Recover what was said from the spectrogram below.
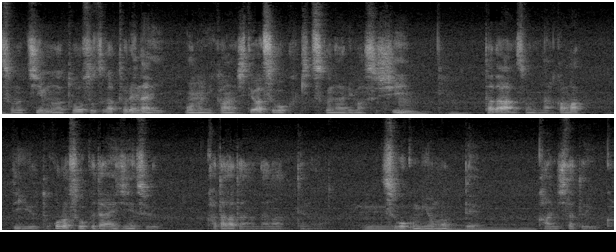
そのチームの統率が取れないものに関してはすごくきつくなりますし、うんただその仲間っていうところをすごく大事にする方々なんだなっていうのをすごく身をもって感じたというか、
